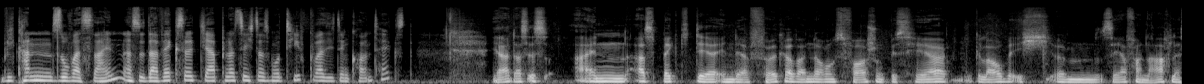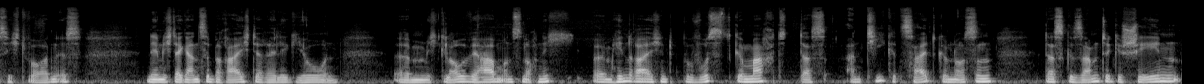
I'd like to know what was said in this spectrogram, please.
Wie kann sowas sein? Also da wechselt ja plötzlich das Motiv quasi den Kontext. Ja, das ist ein Aspekt, der in der Völkerwanderungsforschung bisher, glaube ich, ähm, sehr vernachlässigt worden ist nämlich der ganze Bereich der Religion. Ähm, ich glaube, wir haben uns noch nicht ähm, hinreichend bewusst gemacht, dass antike Zeitgenossen das gesamte Geschehen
